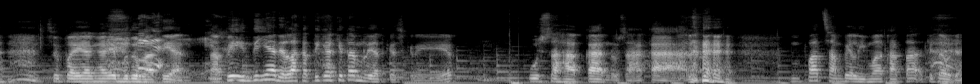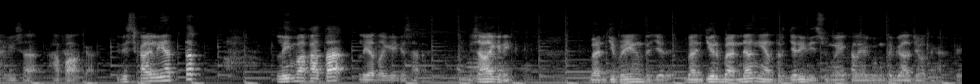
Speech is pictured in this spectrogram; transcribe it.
supaya nggak ya butuh Iya. latihan. Tapi intinya adalah ketika kita melihat ke skrip, usahakan, usahakan 4 sampai 5 kata kita udah bisa hafalkan. Jadi sekali lihat tek 5 kata lihat lagi ke sana. Misalnya gini. Banjir bandang yang terjadi banjir bandang yang terjadi di Sungai Kaliagung Tegal Jawa Tengah. Oke.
